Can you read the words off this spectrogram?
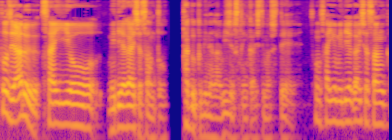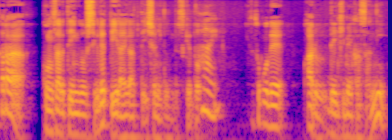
当時ある採用メディア会社さんとタッグ組みながらビジネス展開してまして、その採用メディア会社さんからコンサルティングをしてくれって依頼があって一緒に行くんですけど、はい。そこで、ある電機メーカーさんに、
